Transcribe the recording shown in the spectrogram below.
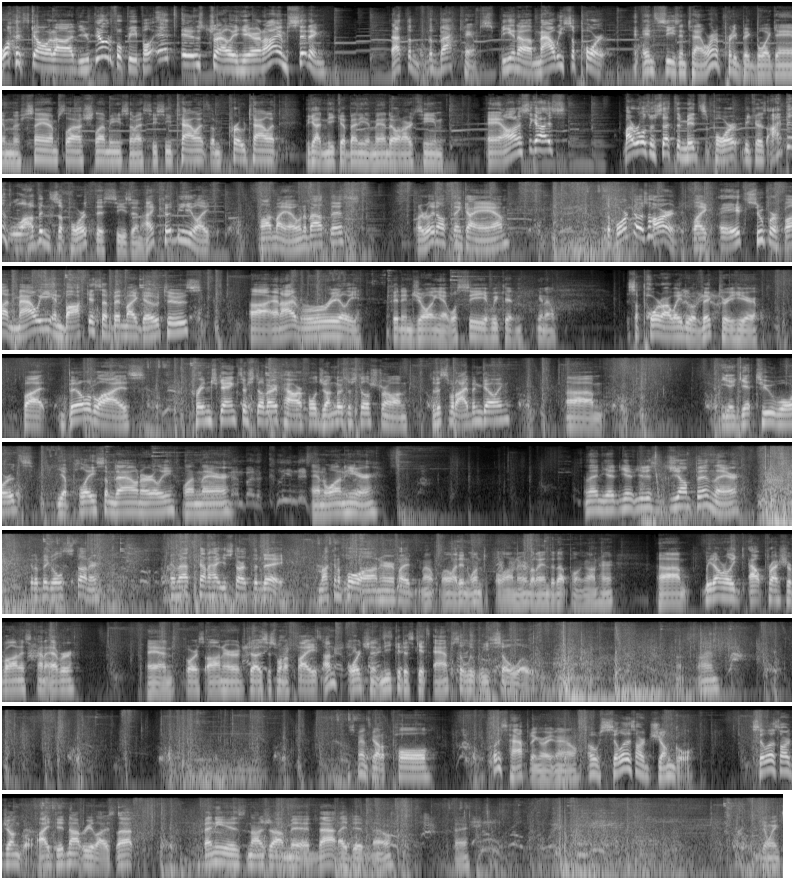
what is going on, you beautiful people? It is Trelli here, and I am sitting at the, the back camps, being a Maui support in Season 10. We're in a pretty big boy game. There's Sam slash Slemmy, some SCC talent, some pro talent. We got Nika, Benny, and Mando on our team. And honestly, guys, my roles are set to mid support because I've been loving support this season. I could be, like, on my own about this, but I really don't think I am. Support goes hard. Like, it's super fun. Maui and Bacchus have been my go-tos. Uh, and I've really been enjoying it. We'll see if we can, you know, support our way to a victory here. But build-wise, cringe ganks are still very powerful. Junglers are still strong. So this is what I've been going. Um, you get two wards. You place them down early. One there. And one here. And then you, you, you just jump in there. Get a big old stunner. And that's kind of how you start the day. I'm not going to pull on her if I... Well, I didn't want to pull on her, but I ended up pulling on her. Um, we don't really out-pressure Vanus kind of ever. And, of course, on her does just want to fight. Unfortunate, Nika just gets absolutely soloed. That's fine. This man's got a pull. What is happening right now? Oh, Scylla is our jungle. Scylla is our jungle. I did not realize that. Benny is Zha mid. That I did know. Okay. Joink.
